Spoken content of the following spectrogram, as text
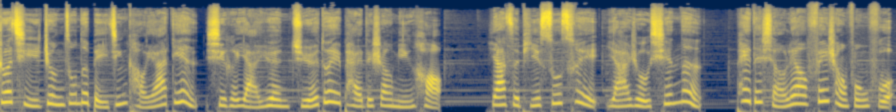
说起正宗的北京烤鸭店，西河雅苑绝对排得上名号。鸭子皮酥脆，鸭肉鲜嫩，配的小料非常丰富。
